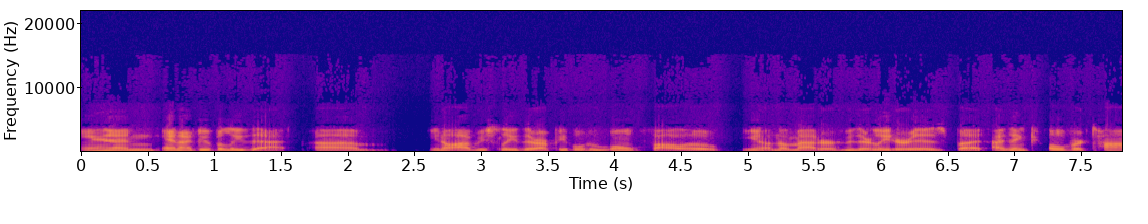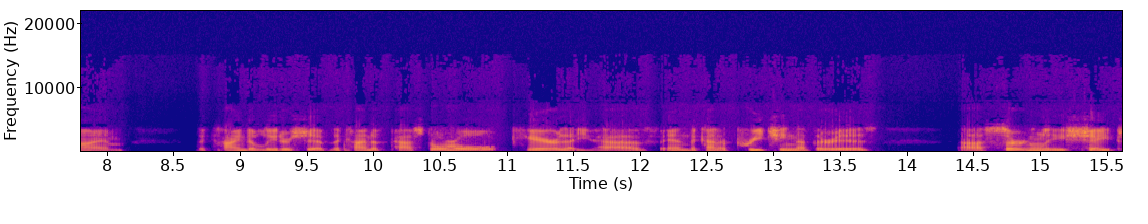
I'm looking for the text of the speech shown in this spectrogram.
and and I do believe that. Um, you know, obviously there are people who won't follow, you know, no matter who their leader is. But I think over time, the kind of leadership, the kind of pastoral care that you have, and the kind of preaching that there is, uh, certainly shapes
